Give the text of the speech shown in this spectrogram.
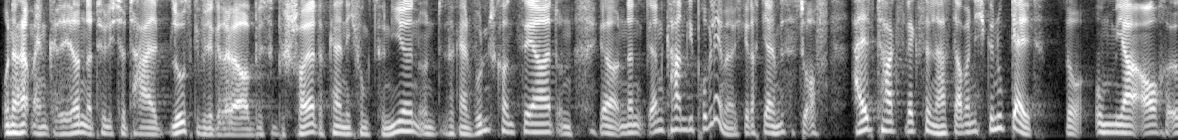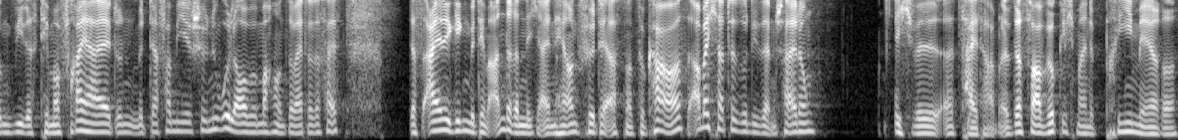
Und dann hat mein Gehirn natürlich total losgewidert gesagt, ja, bist du bescheuert, das kann ja nicht funktionieren und ist ja kein Wunschkonzert und ja, und dann, dann kamen die Probleme. Ich gedacht, ja, dann müsstest du auf halbtags wechseln, hast du aber nicht genug Geld. So, um ja auch irgendwie das Thema Freiheit und mit der Familie schöne Urlaube machen und so weiter. Das heißt, das eine ging mit dem anderen nicht einher und führte erstmal zu Chaos, aber ich hatte so diese Entscheidung, ich will äh, Zeit haben. Also das war wirklich meine primäre,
